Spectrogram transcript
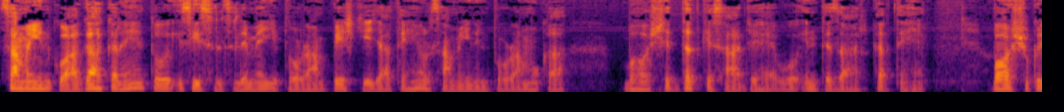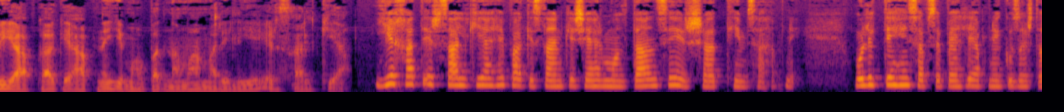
سامعین کو آگاہ کریں تو اسی سلسلے میں یہ پروگرام پیش کیے جاتے ہیں اور سامعین ان پروگراموں کا بہت شدت کے ساتھ جو ہے وہ انتظار کرتے ہیں۔ بہت شکریہ آپ کا کہ آپ نے یہ محبت نامہ ہمارے لیے ارسال کیا۔ یہ خط ارسال کیا ہے پاکستان کے شہر ملتان سے ارشاد تھیم صاحب نے۔ وہ لکھتے ہیں، سب سے پہلے اپنے گزشتہ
